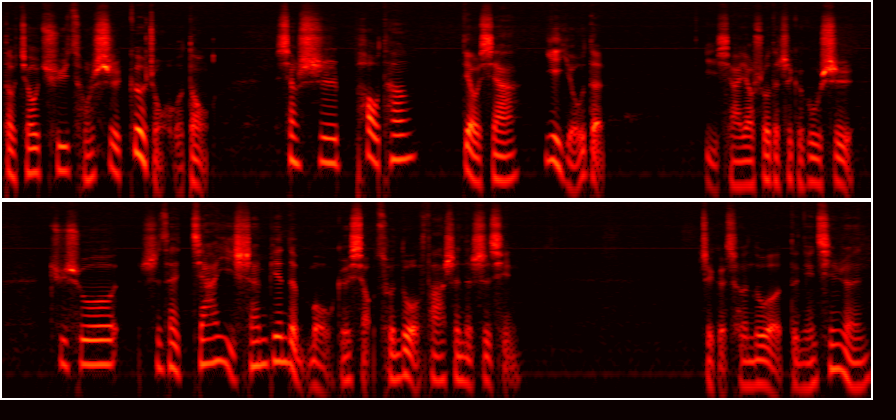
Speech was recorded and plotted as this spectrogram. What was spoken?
到郊区从事各种活动，像是泡汤、钓虾、夜游等。以下要说的这个故事，据说是在嘉义山边的某个小村落发生的事情。这个村落的年轻人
